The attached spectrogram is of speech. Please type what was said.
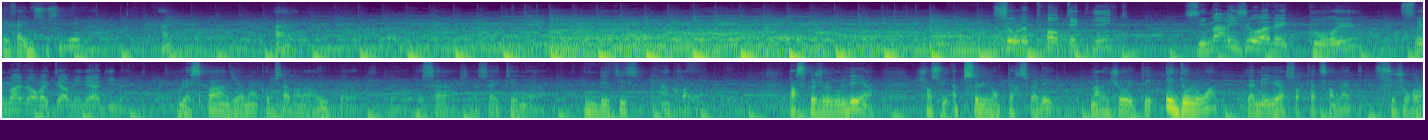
j'ai failli me suicider. Hein ah, Sur le plan technique, si Marie-Jo avait couru, Freeman aurait terminé à 10 mètres. On ne laisse pas un diamant comme ça dans la rue. Quoi. Et ça, ça a été une, une bêtise incroyable. Parce que je vais vous le dire, j'en suis absolument persuadé, Marie-Jo était, et de loin, la meilleure sur 400 mètres. Ce jour-là,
